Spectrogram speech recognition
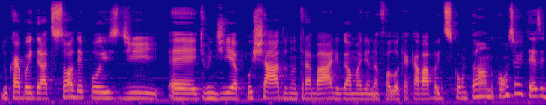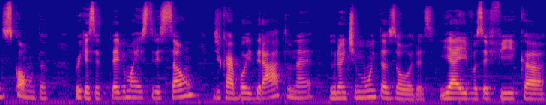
do carboidrato só depois de, é, de um dia puxado no trabalho, igual a Mariana falou que acabava descontando, com certeza desconta porque você teve uma restrição de carboidrato, né, durante muitas horas. E aí você fica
